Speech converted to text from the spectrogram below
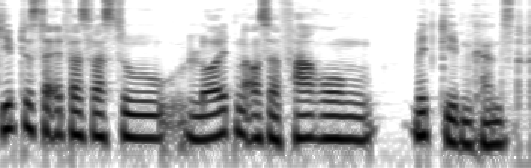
Gibt es da etwas, was du Leuten aus Erfahrung mitgeben kannst?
